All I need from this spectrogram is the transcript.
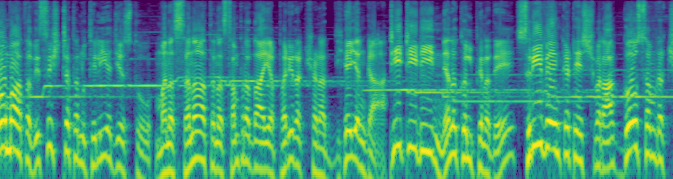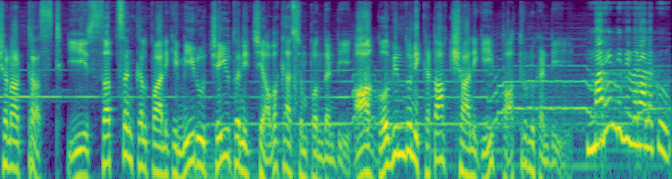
గోమాత విశిష్టతను తెలియజేస్తూ మన సనాతన సంప్రదాయ పరిరక్షణ ధ్యేయంగా టిటిడి నెలకొల్పినదే శ్రీ వెంకటేశ్వర గో సంరక్షణ ట్రస్ట్. ఈ సత్సంకల్పానికి మీరు చేయుతనిచ్చే అవకాశం పొందండి. ఆ గోవిందుని కటాక్షానికి పాత్రులు కండి. మరిన్ని వివరాలకు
